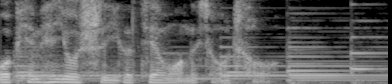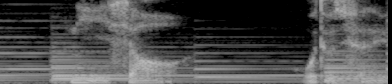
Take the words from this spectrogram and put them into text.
我偏偏又是一个健忘的小丑，你一笑，我就痊愈。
